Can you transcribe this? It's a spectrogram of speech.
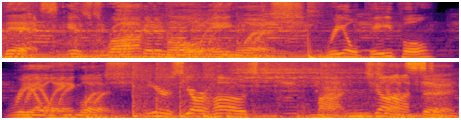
This is Rock and Roll English. Real people, real English. Here's your host, Martin Johnston.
